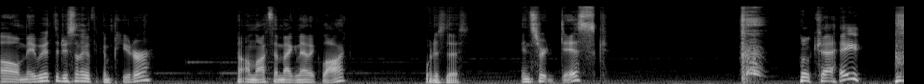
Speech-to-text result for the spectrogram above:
Oh, maybe we have to do something with the computer? to unlock the magnetic lock. What is this? Insert disk? okay.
